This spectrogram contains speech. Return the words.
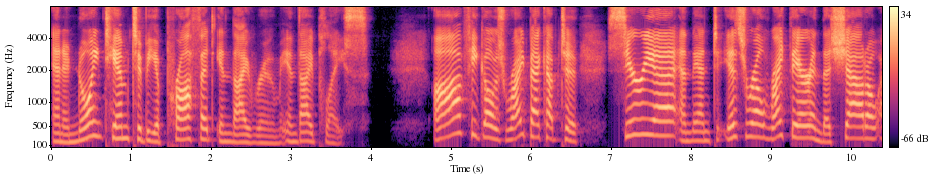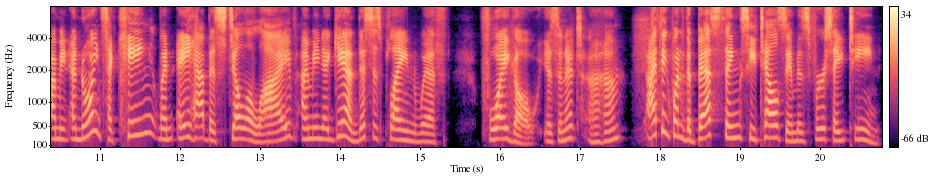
and anoint him to be a prophet in thy room, in thy place. Off he goes right back up to Syria and then to Israel, right there in the shadow. I mean, anoints a king when Ahab is still alive. I mean, again, this is playing with fuego, isn't it? Uh huh. I think one of the best things he tells him is verse 18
